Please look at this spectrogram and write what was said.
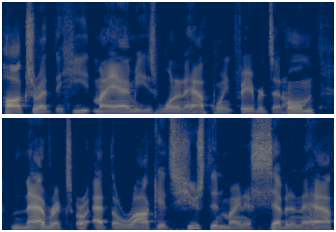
Hawks are at the Heat, Miami's one and a half point favorites at home. Mavericks are at the Rockets, Houston minus seven and a half.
